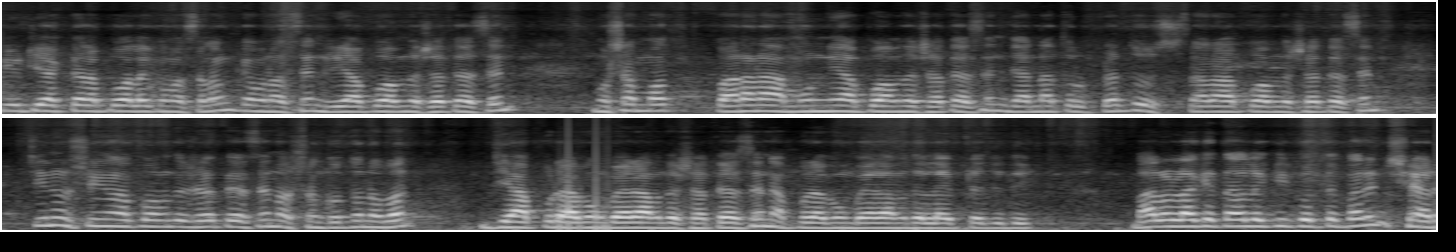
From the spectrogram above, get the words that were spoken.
বিউটি আক্তার আপু আলাইকুম আসসালাম। কেমন আছেন? রিয়া আপু আমাদের সাথে আছেন। মোসাম্মদ পারানা মুন্নি আপু আমাদের সাথে আছেন, জান্নাতুল ফেরদুস সারা আপু আমাদের সাথে আছেন, চিনু সিং আপু আমাদের সাথে আছেন, অসংখ্য ধন্যবাদ। যে আপুরা এবং বেড়া আমাদের সাথে আছেন, আপুরা এবং ভাইরা আমাদের লাইভটা যদি ভালো লাগে তাহলে কি করতে পারেন? শেয়ার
